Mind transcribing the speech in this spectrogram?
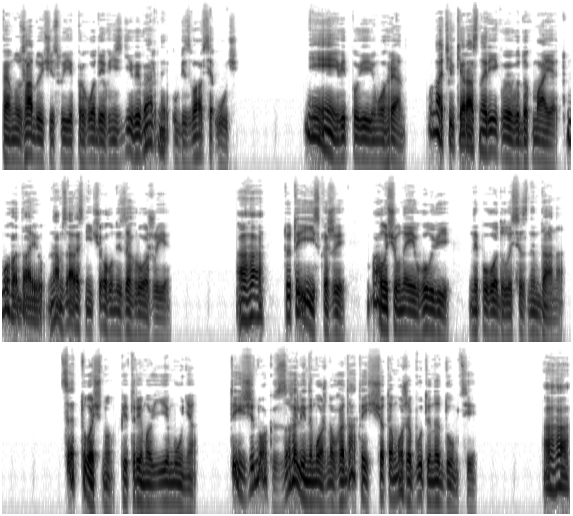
Певно, згадуючи свої пригоди в гнізді віверни, обізвався уч. Ні, відповів йому Грен. Вона тільки раз на рік виводок має, тому, гадаю, нам зараз нічого не загрожує. Ага, то ти їй скажи, мало що в неї в голові, не погодилася з ним Дана. Це точно, підтримав її Муня. Тих жінок взагалі не можна вгадати, що там може бути на думці. Ага,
